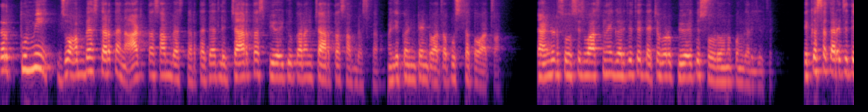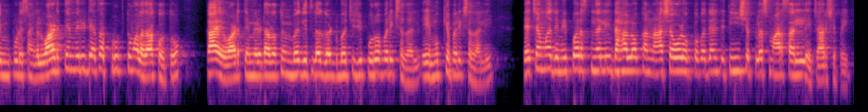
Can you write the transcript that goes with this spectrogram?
तर तुम्ही जो अभ्यास करताय ना आठ तास अभ्यास करता त्यातले चार तास क्यू करा आणि चार तास अभ्यास करा. म्हणजे कंटेंट वाचा पुस्तकं वाचा. स्टँडर्ड सोर्सेस वाचणं गरजेचं आहे त्याच्याबरोबर पीवायक्यू सोडवणं पण गरजेचं आहे. ते कसं करायचं ते मी पुढे सांगेल. वाढते मेरिट याचा प्रूफ तुम्हाला दाखवतो. काय वाढते मेरिट आता तुम्ही बघितलं गटबची जी पूर्व परीक्षा झाली. ए मुख्य परीक्षा झाली. त्याच्यामध्ये मी पर्सनली दहा लोकांना अशा ओळखतो का त्यांचे तीनशे प्लस मार्क्स आलेले चारशे पैकी.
